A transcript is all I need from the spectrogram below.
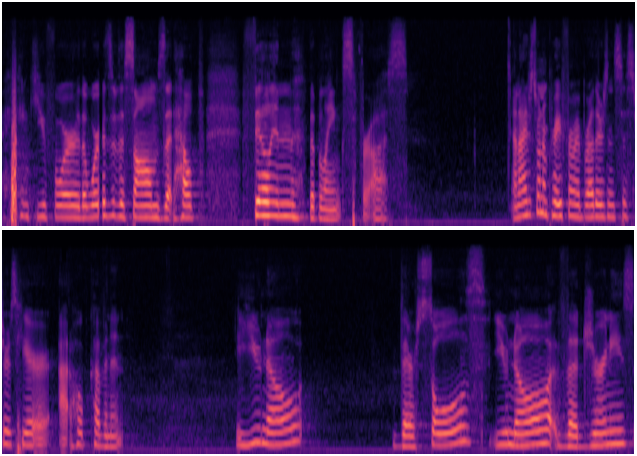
I thank you for the words of the Psalms that help fill in the blanks for us. And I just want to pray for my brothers and sisters here at Hope Covenant. You know their souls, you know the journeys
